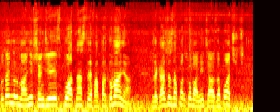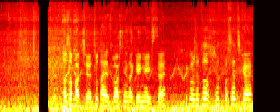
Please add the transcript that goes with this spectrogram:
Tutaj normalnie wszędzie jest płatna strefa parkowania. Za każde zaparkowanie trzeba zapłacić. No zobaczcie, tutaj jest właśnie takie miejsce, tylko że to troszeczkę,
